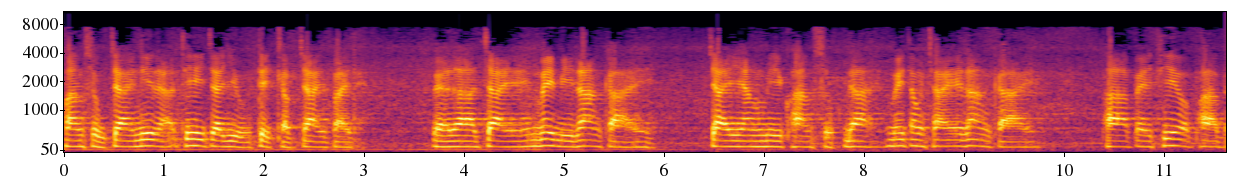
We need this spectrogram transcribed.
ความสุขใจนี่แหละที่จะอยู่ติดกับใจไป เวลาใจไม่มีร่างกาย ใจยังมีความสุขได้ ไม่ต้องใช้ร่างกาย พาไปเที่ยวพาไป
